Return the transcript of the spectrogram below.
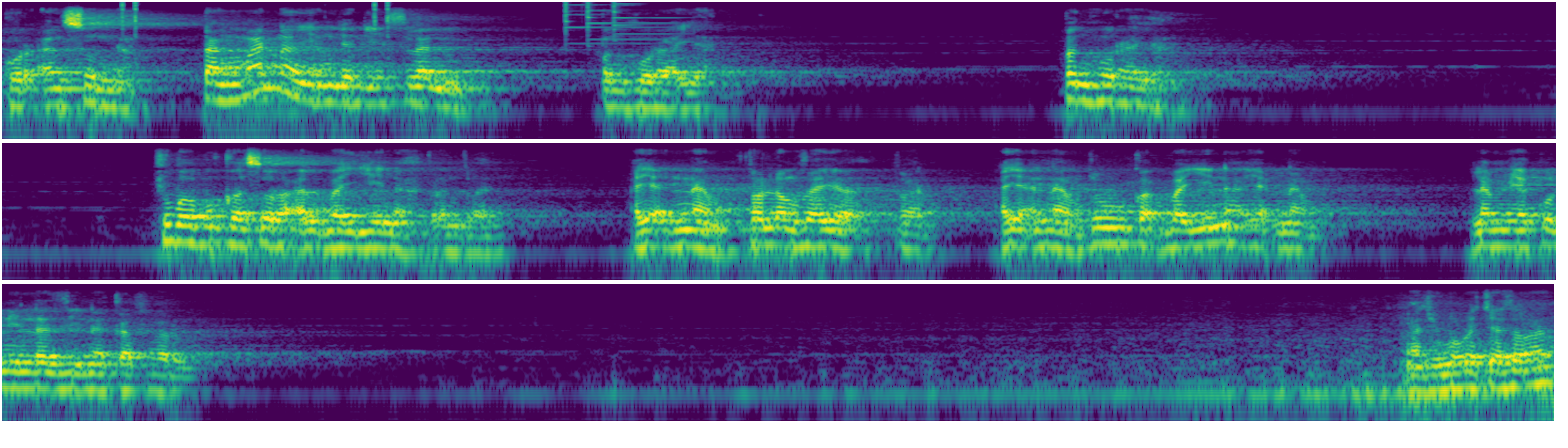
Quran sunnah. Tang mana yang jadi selalu penghuraian? Penghuraian. Cuba buka surah Al-Bayyinah tuan-tuan. Ayat 6. Tolong saya tuan. Ayat 6. Cuba buka Bayyinah ayat 6. Lam yakunil lazina kafaru. Nah, cuba baca soal.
